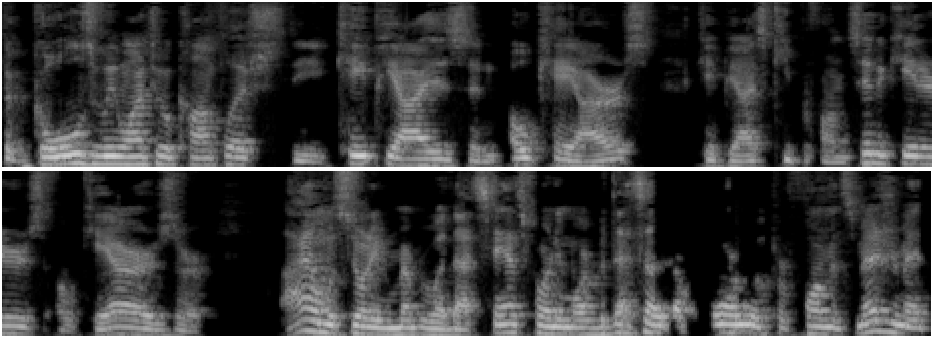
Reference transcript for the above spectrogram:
the goals we want to accomplish, the KPIs and OKRs, KPIs, key performance indicators, OKRs, or I almost don't even remember what that stands for anymore, but that's a, a form of performance measurement.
